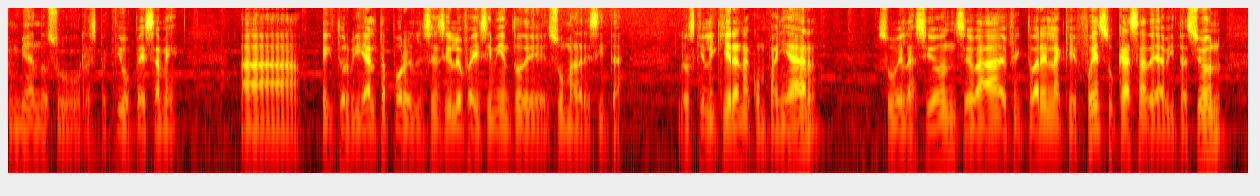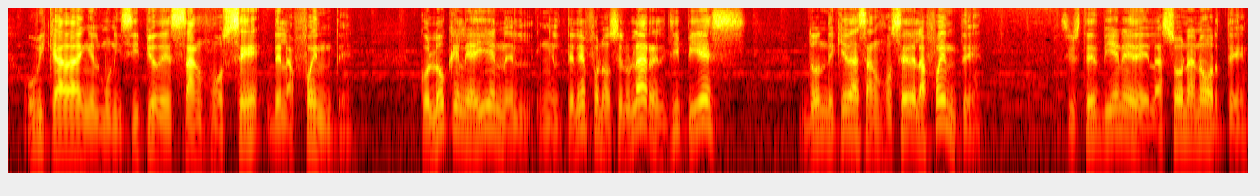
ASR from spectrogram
enviando su respectivo pésame a Héctor Villalta por el sensible fallecimiento de su madrecita. Los que le quieran acompañar, su velación se va a efectuar en la que fue su casa de habitación, ubicada en el municipio de San José de la Fuente. Colóquenle ahí en el, en el teléfono celular el GPS, donde queda San José de la Fuente. Si usted viene de la zona norte,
